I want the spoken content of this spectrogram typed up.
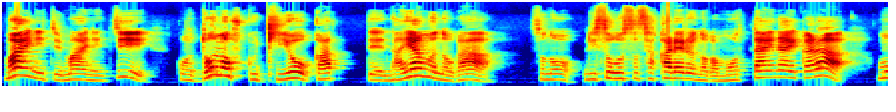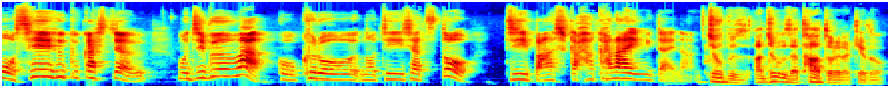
毎日毎日こうどの服着ようかって悩むのがそのリソース割かれるのがもったいないからもう制服化しちゃう。もう自分はこう黒の T シャツとジーパンしか履かないみたいな。ジョブズ、あ、ジョブズはタートルだけど、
